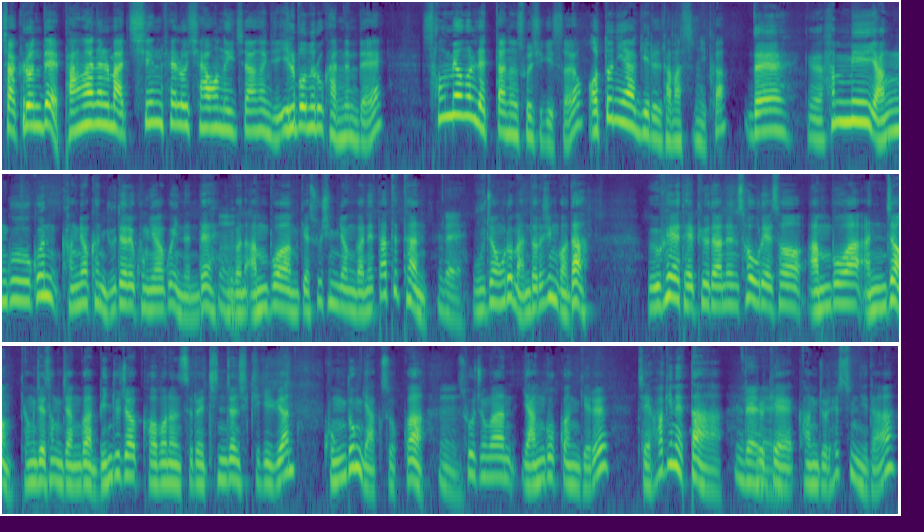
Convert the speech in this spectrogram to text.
자 그런데 방안을 마친 펠로시 하원 의장은 이제 일본으로 갔는데 성명을 냈다는 소식이 있어요. 어떤 이야기를 담았습니까? 네, 그 한미 양국은 강력한 유대를 공유하고 있는데 음. 이건 안보와 함께 수십 년간의 따뜻한 네. 우정으로 만들어진 거다. 의회 대표단은 서울에서 안보와 안정, 경제 성장과 민주적 거버넌스를 진전시키기 위한 공동 약속과 음. 소중한 양국 관계를 재확인했다. 네네. 이렇게 강조를 했습니다.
